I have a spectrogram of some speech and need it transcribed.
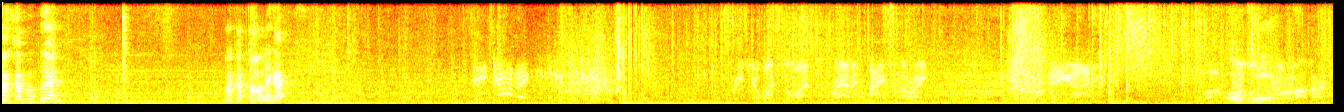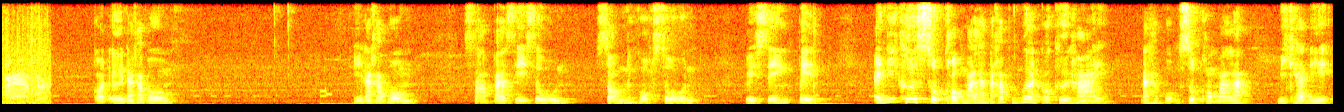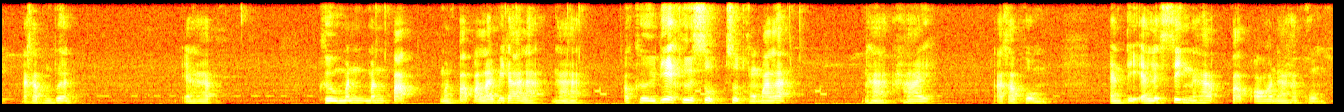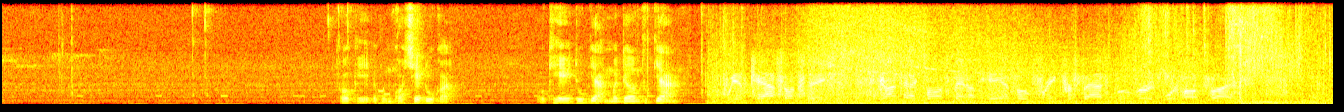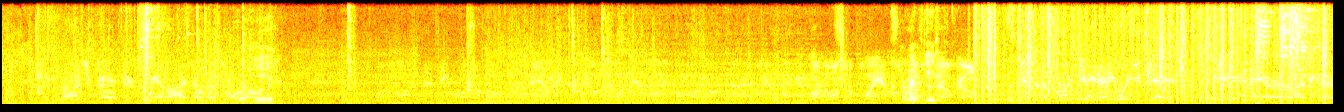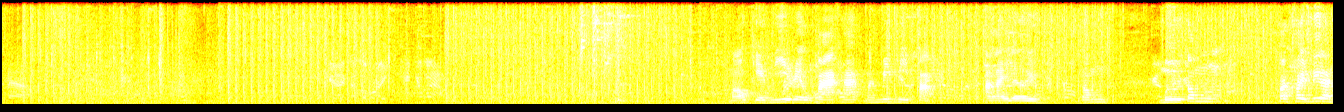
มาครับเพื่อนๆมากันต่อเลยครับโอเค ก่อนอื่นนะครับผม นี่นะครับผม 3840 2160วิซิงปิดไอ้นี่คือสุดของมันแล้วนะครับเพื่อนๆก็คือหายนะครับผมสุดของมันละ มีแค่นี้นะครับเพื่อนๆนะครับคือมันมันปรับมันปรับอะไรไม่ได้ละนะฮะก็คือเนี่ยคือสุดสุดของมันละนะฮะไฮนะครับผมแอน anti a l i a ซิ่งนะฮะปรับออนนะครับผม โอเค เดี๋ยวผมขอเช็คดูก่อน โอเค ทุกอย่างเหมือนเดิมทุกอย่างโอเคภารกิจเมาส์เกมนี้เร็วมากครับ มันไม่มีปรับอะไรเลย ต้องมือต้องค่อยๆเลื่อน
